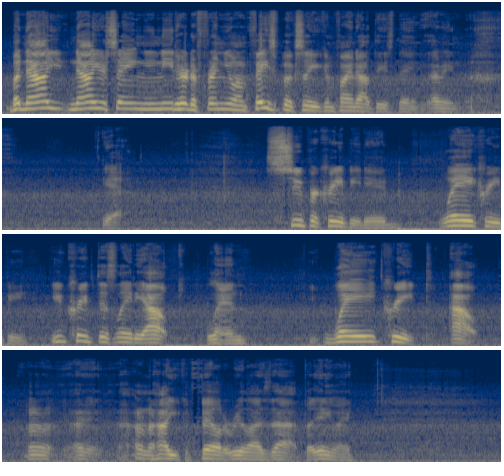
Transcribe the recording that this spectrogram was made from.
But now you now you're saying you need her to friend you on Facebook so you can find out these things. I mean, yeah. Super creepy, dude. Way creepy. You creeped this lady out, Lynn. Way creeped out. I don't, I, I don't know how you could fail to realize that, but anyway.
